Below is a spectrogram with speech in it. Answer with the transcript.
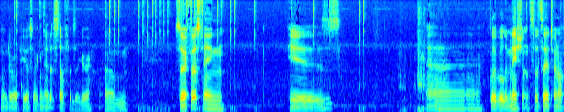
window up here so I can edit stuff as I go. Um, so first thing is uh, global illumination. So let's say I turn off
